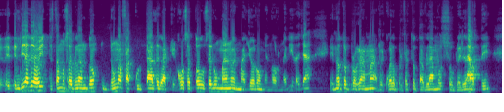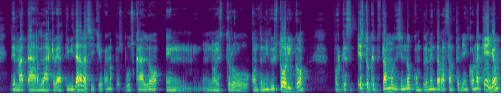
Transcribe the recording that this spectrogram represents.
El día de hoy te estamos hablando de una facultad de la que goza todo ser humano en mayor o menor medida. Ya en otro programa, recuerdo perfecto, te hablamos sobre el arte de matar la creatividad, así que bueno, pues búscalo en nuestro contenido histórico, porque esto que te estamos diciendo complementa bastante bien con aquello.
